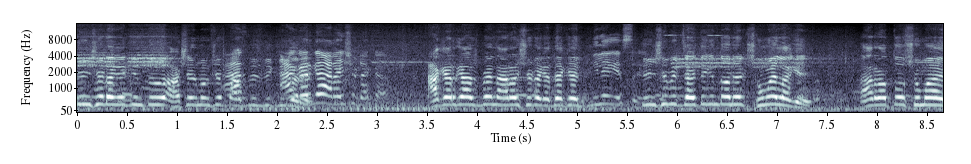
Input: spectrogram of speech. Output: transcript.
তিনশো টাকা কিন্তু হাঁসের মাংস পাঁচ পিস বিক্রি করে। আড়াইশো টাকা। আগার গা আসবেন আড়াইশো টাকা। দেখেন তিনশো ফিট যাইতে কিন্তু অনেক সময় লাগে। আর অত সময়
